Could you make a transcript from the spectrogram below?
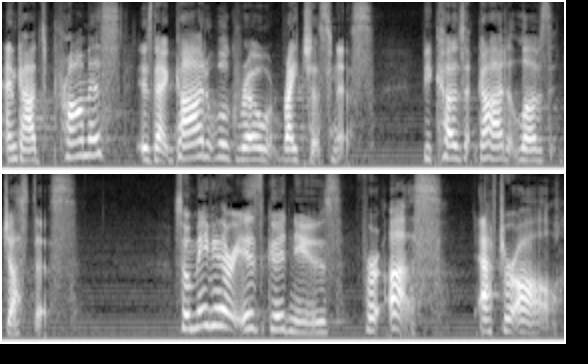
And God's promise is that God will grow righteousness because God loves justice. So maybe there is good news for us after all.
